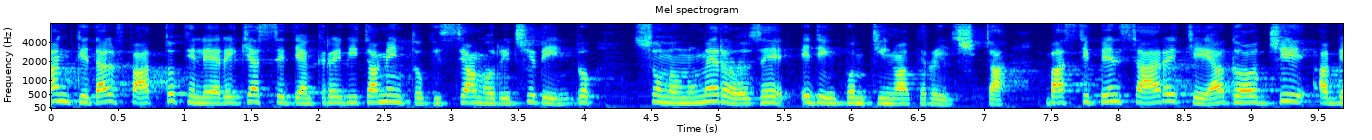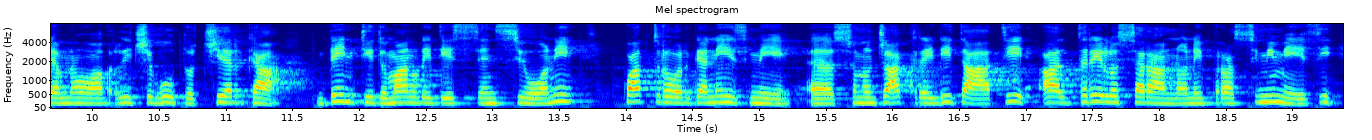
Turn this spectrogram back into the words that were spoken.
anche dal fatto che le richieste di accreditamento che stiamo ricevendo sono numerose ed in continua crescita. Basti pensare che ad oggi abbiamo ricevuto circa 20 domande di estensioni, quattro organismi eh, sono già accreditati, altri lo saranno nei prossimi mesi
